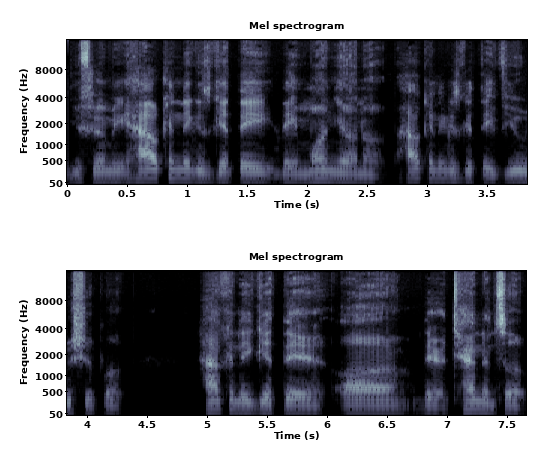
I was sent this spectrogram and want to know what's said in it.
You feel me? How can niggas get they they money on up? How can niggas get their viewership up? How can they get their uh their attendance up?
